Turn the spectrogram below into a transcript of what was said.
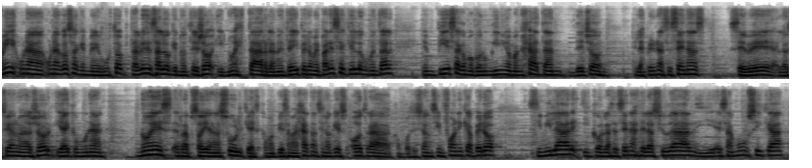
A mí una, una, cosa que me gustó, tal vez es algo que noté yo y no está realmente ahí, pero me parece que el documental empieza como con un guiño a Manhattan. De hecho, mm. en las primeras escenas se ve la ciudad de Nueva York y hay como una... No es Rhapsody en Azul, que es como empieza Manhattan, sino que es otra composición sinfónica, pero similar y con las escenas de la ciudad y esa música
